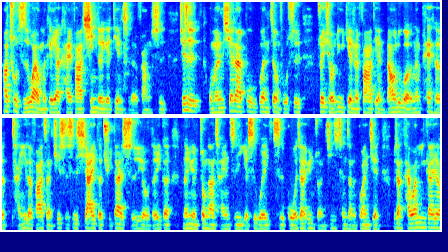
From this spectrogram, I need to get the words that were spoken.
那除此之外，我们可以要开发新的一个电池的方式。其实我们现在部分政府是。追求绿电的发电，然后如果能配合产业的发展，其实是下一个取代石油的一个能源重要产业之一，也是维持国家运转经济成长的关键。我想台湾应该要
